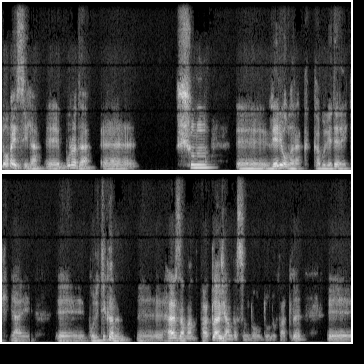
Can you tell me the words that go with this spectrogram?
Dolayısıyla e, burada e, şunu e, veri olarak kabul ederek yani e, politikanın e, her zaman farklı ajandasının olduğunu, farklı e,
